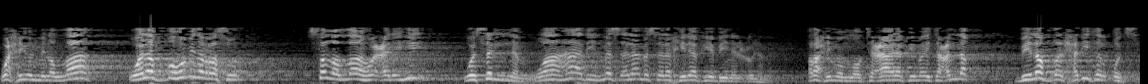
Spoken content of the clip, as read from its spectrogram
وحي من الله ولفظه من الرسول صلى الله عليه وسلم. وهذه المسألة مسألة خلافية بين العلماء رحمهم الله تعالى فيما يتعلق بلفظ الحديث القدسي.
